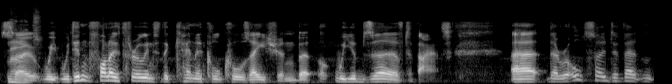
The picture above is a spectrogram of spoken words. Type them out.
So right. we, we didn't follow through into the chemical causation, but we observed that. Uh, there are also develop-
